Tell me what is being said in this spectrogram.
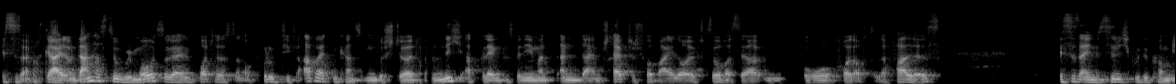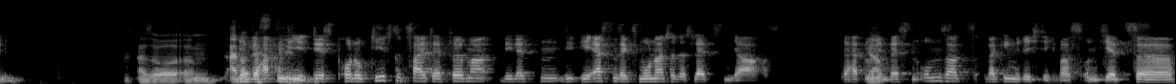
ist es einfach geil. Und dann hast du remote sogar den Vorteil, dass du dann auch produktiv arbeiten kannst, ungestört und nicht abgelenkt bist, wenn jemand an deinem Schreibtisch vorbeiläuft, so was ja im Büro voll oft der Fall ist. Ist das eine ziemlich gute Kombi. Also ähm, einfach. Ja, wir hatten die, die produktivste Zeit der Firma die, letzten, die, die ersten sechs Monate des letzten Jahres. Da hatten wir ja. den besten Umsatz, da ging richtig was. Und jetzt, äh,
